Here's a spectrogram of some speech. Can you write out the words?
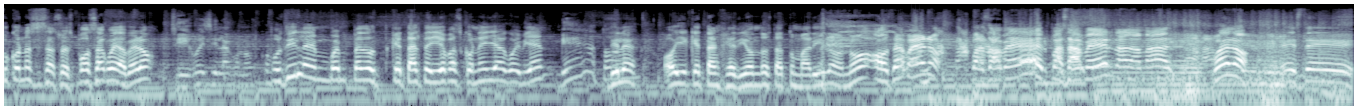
¿tú conoces a su esposa, güey, a Vero? Sí, güey, sí la conozco. Pues dile en buen pedo, ¿qué tal te llevas con ella, güey? ¿Bien? Bien, a todo. Dile, oye, ¿qué tan hediondo está tu marido? No, o sea, bueno, para saber, para saber nada más. Bueno, este...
